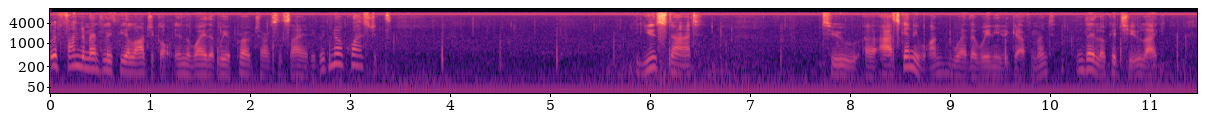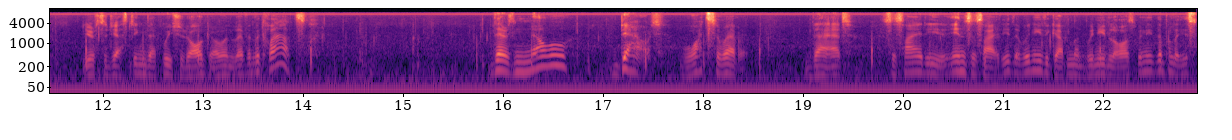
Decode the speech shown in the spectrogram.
We're fundamentally theological in the way that we approach our society. We have no questions. You start to uh, ask anyone whether we need a government, and they look at you like you're suggesting that we should all go and live in the clouds. There's no doubt whatsoever that society, in society, that we need a government, we need laws, we need the police,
